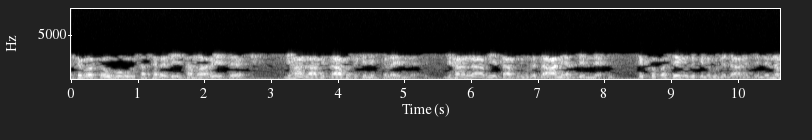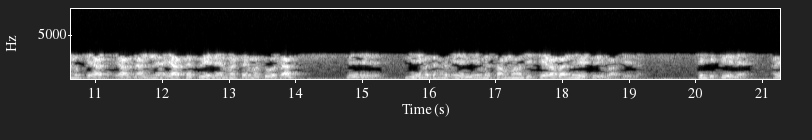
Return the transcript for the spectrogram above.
එතකොට ඔහු සසරදී සමාරේත ධ්‍යාලාභී තාපස කෙනෙක් කියලා ඉන්නේ නැති. ධ්‍යාලාභී තාපසුන්ට දානයක් දෙන්නේ නැති. එක්ක පසේබුදු කෙනෙකුට දාන දෙන්නේ. නමුත් එයා එයා දන්නේ එයා පැතුවේ නෑ මට මතුවට මේ නියම ධර්මයේ නියම සම්මාදිට්ඨිය ලබන්න හේතු වේවා කියලා. ඒ හිතුවේ නෑ. අය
